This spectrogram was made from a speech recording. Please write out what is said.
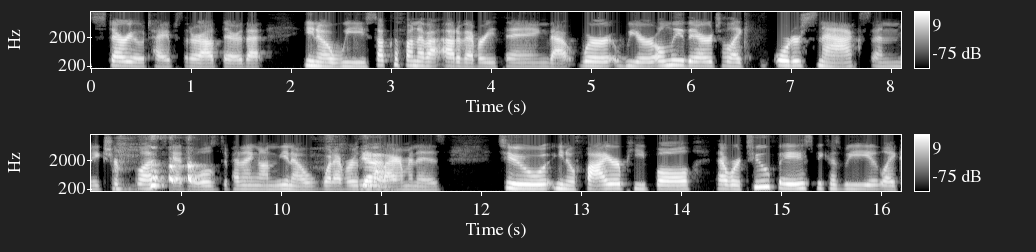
stereotypes that are out there that you know we suck the fun out of everything that we're we are only there to like order snacks and make sure people have schedules depending on, you know, whatever the Yeah. environment is, to, you know, fire people that were two faced because we like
